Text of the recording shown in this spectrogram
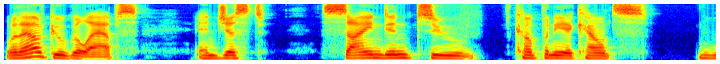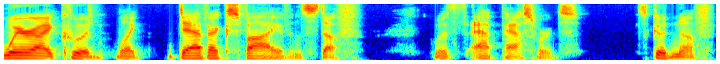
without Google Apps and just signed into company accounts where I could, like DAVx5 and stuff with app passwords. It's good enough.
